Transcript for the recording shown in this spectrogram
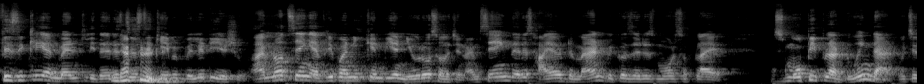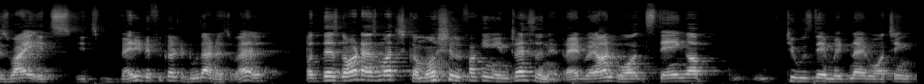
physically and mentally there is Definitely. just a capability issue i'm not saying everybody can be a neurosurgeon i'm saying there is higher demand because there is more supply just more people are doing that which is why it's it's very difficult to do that as well but there's not as much commercial fucking interest in it right we aren't staying up tuesday midnight watching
